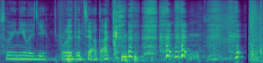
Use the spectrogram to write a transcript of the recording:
jsou jiní lidi, politici a tak.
